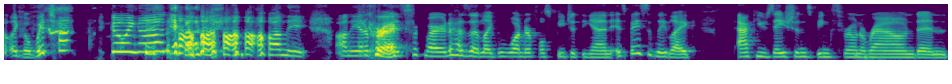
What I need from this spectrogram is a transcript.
like a witch hunt going on on the on the Enterprise. Picard has a like wonderful speech at the end. It's basically like accusations being thrown around and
